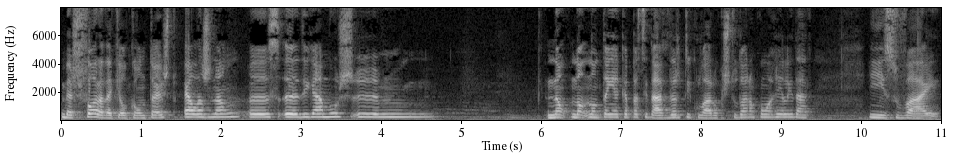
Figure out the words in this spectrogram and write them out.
mas fora daquele contexto, elas não, eh, eh, digamos, eh, não, não, não têm a capacidade de articular o que estudaram com a realidade. E isso vai,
